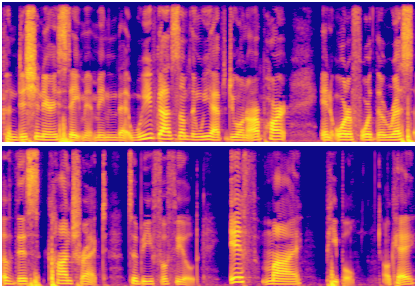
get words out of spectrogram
conditionary statement, meaning that we've got something we have to do on our part in order for the rest of this contract to be fulfilled. If my people. Okay.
